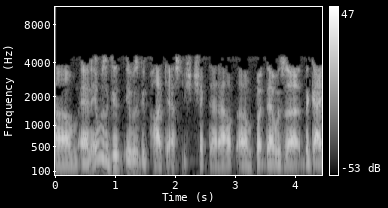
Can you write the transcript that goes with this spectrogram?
Um, and it was a good it was a good podcast. You should check that out. Um, but that was uh, the guy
